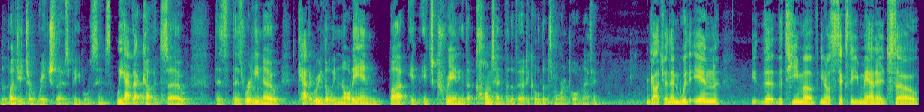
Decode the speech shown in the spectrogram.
the budget to reach those people. Since we have that covered, so there's there's really no category that we're not in, but it, it's creating the content for the vertical that's more important, I think. Gotcha. And then within the the team of you know six that you manage, so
